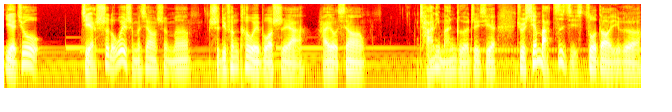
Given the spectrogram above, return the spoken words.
也就解释了为什么像什么史蒂芬·科维博士呀，还有像查理·芒格这些，就是先把自己做到一个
